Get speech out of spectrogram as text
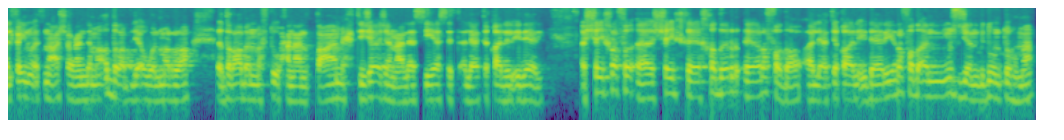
2012 عندما أضرب لأول مرة اضرابا مفتوحا عن الطعام احتجاجا على سياسة الاعتقال الإداري. الشيخ رف... الشيخ خضر رفض الاعتقال الإداري رفض أن يسجن بدون تهمة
